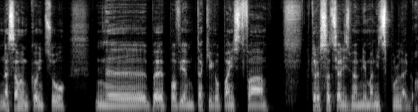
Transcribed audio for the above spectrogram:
na samym końcu powiem takiego państwa, które z socjalizmem nie ma nic wspólnego.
